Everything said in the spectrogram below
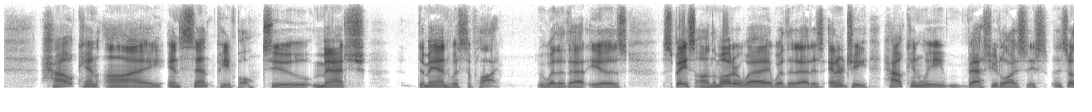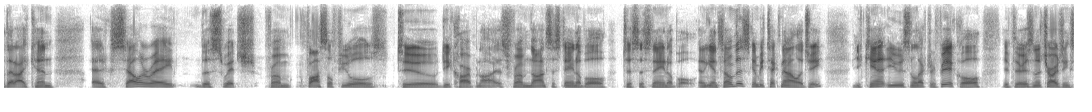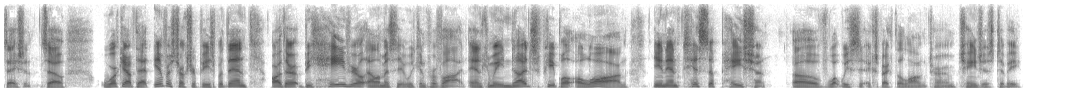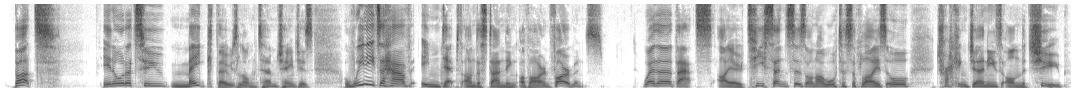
how can I incent people to match demand with supply? Whether that is space on the motorway, whether that is energy, how can we best utilize these so that I can accelerate the switch from fossil fuels to decarbonize, from non sustainable to sustainable? And again, some of this is going to be technology. You can't use an electric vehicle if there isn't a charging station. So work out that infrastructure piece, but then are there behavioral elements that we can provide? And can we nudge people along in anticipation of what we expect the long term changes to be? But in order to make those long term changes, we need to have in depth understanding of our environments. Whether that's IoT sensors on our water supplies or tracking journeys on the tube.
